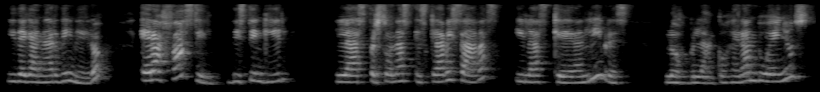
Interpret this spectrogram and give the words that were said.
y de ganar dinero, era fácil distinguir las personas esclavizadas y las que eran libres. Los blancos eran dueños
